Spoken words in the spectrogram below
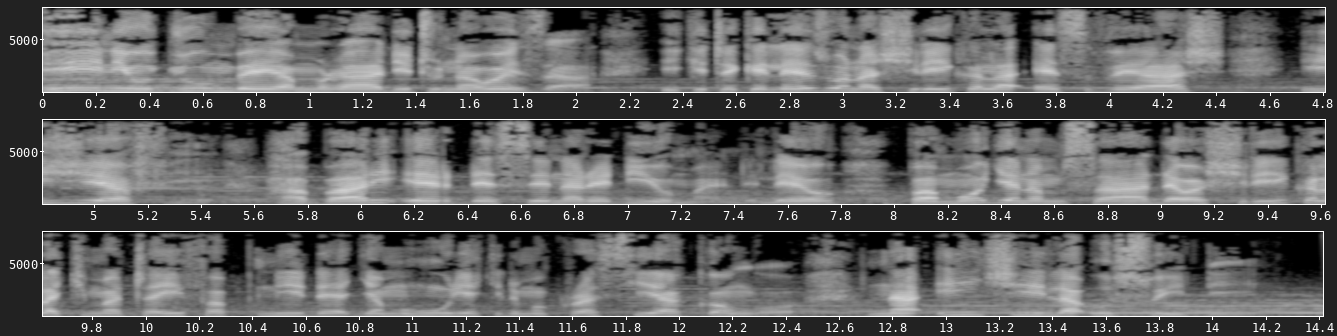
Hii ni ujumbe ya mradi Tunaweza ikitekelezwa na shirika la SVH, IGAFI, Habari RDC na Redio Maendeleo pamoja na msaada wa shirika la kimataifa PNID ya Jamhuri ya Kidemokrasia ya Kongo na nchi la Uswidi.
